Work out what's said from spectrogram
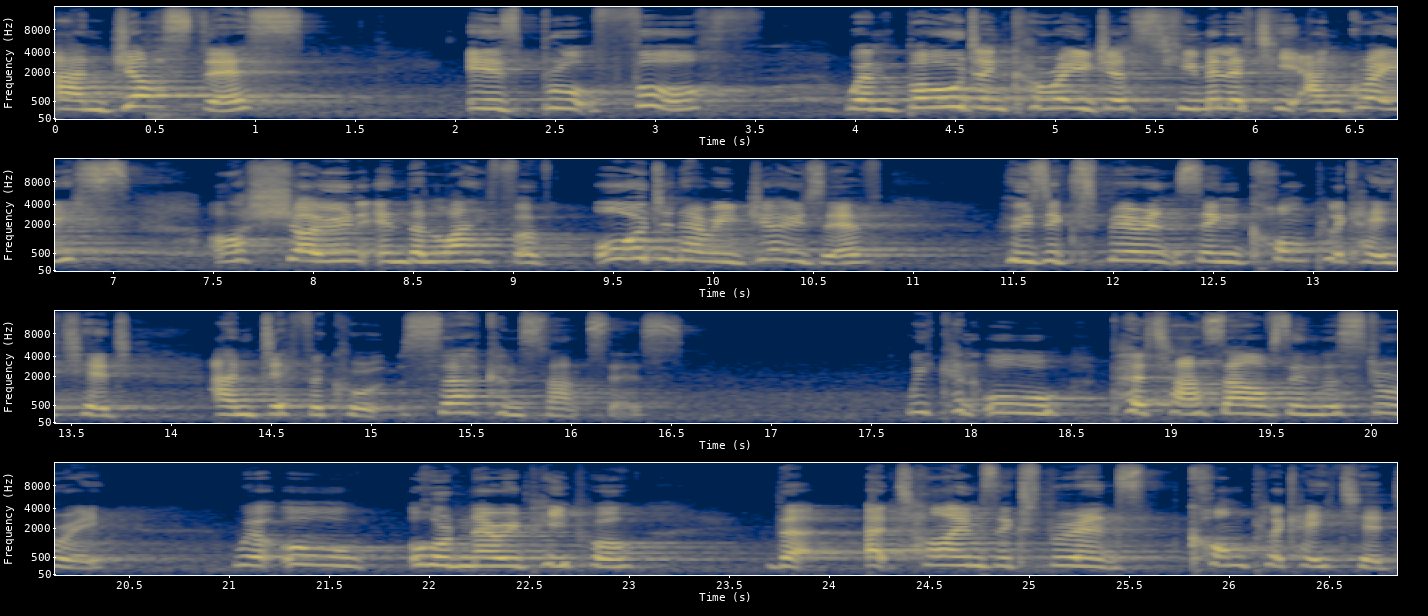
and justice is brought forth when bold and courageous humility and grace are shown in the life of ordinary Joseph, who's experiencing complicated and difficult circumstances. We can all put ourselves in the story. We're all ordinary people that at times experience complicated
